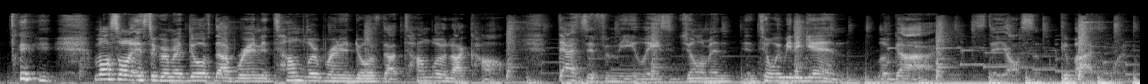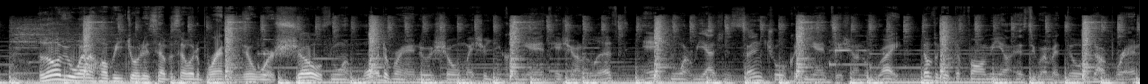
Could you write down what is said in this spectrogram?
I'm also on Instagram at Dilworth.brand Tumblr, brandondilworth.tumblr.com. That's it for me, ladies and gentlemen. Until we meet again, love God, stay awesome. Goodbye. Hello, everyone. I hope you enjoyed this episode of the Brand Brandon Dilworth Show. If you want more of the Brandon Dilworth Show, make sure you click the annotation on the left. And if you want Reaction Central, click the annotation on the right. Don't forget to follow me on Instagram at Dilworth.brand,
